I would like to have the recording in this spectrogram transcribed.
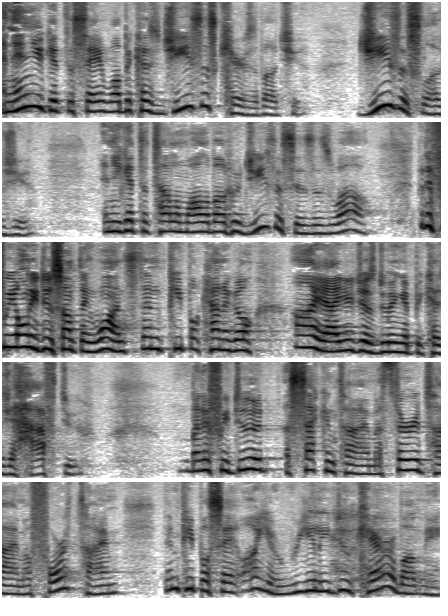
And then you get to say, well, because Jesus cares about you. Jesus loves you. And you get to tell them all about who Jesus is as well. But if we only do something once, then people kind of go, oh, yeah, you're just doing it because you have to. But if we do it a second time, a third time, a fourth time, then people say, oh, you really do care about me.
